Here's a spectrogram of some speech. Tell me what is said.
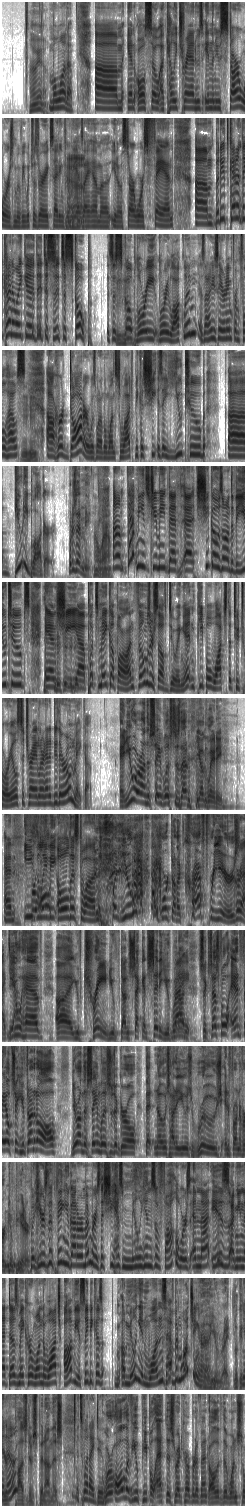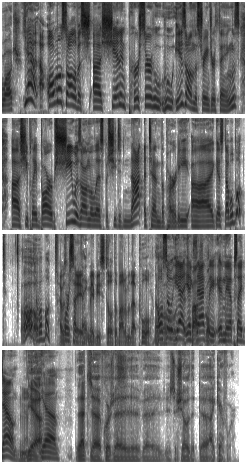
Oh, yeah. Moana, um, and also uh, Kelly Tran, who's in the new Star Wars movie, which was very exciting for me as I am a you know Star Wars fan. Um, but it's kind of they kind of like a, it's a, it's a scope. It's a scope. Lori Lori Loughlin is that how you say her name from Full House? Uh, her daughter was one of the ones to watch because she is a YouTube uh, beauty blogger. What does that mean? Oh, wow. Um, that means, Jimmy, that uh, she goes onto the YouTubes and she uh, puts makeup on, films herself doing it, and people watch the tutorials to try and learn how to do their own makeup. And you are on the same list as that young lady. And easily all- the oldest one. But you have worked on a craft for years. Correct, yeah. You have uh, you've trained. You've done Second City. You've been Right. on successful and failed. So you've done it all. You're on the same list as a girl that knows how to use rouge in front of her computer. But here's the thing you got to remember is that she has millions of followers. And that is, I mean, that does make her one to watch, obviously, because a million ones have been watching her. Yeah, you're right. Look at You your know? positive spin on this. It's what I do. Were all of you people at this red carpet event? All of the ones to watch? Yeah, almost all of us. Uh, Shannon Purser, who who is on the Stranger Things, uh, she played Barb. She was on the list, but she did not attend the party. Uh, I guess double booked. Oh. double booked I was or going to say maybe still at the bottom of that pool. also, Oh, yeah, exactly. possible. In the upside down. Yeah. Yeah. That, uh, of course, uh, uh, is a show that uh, I care for.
